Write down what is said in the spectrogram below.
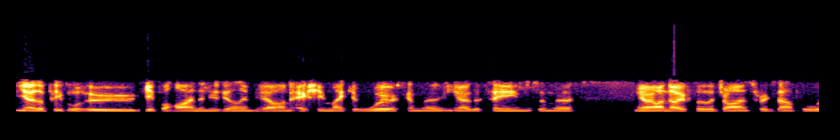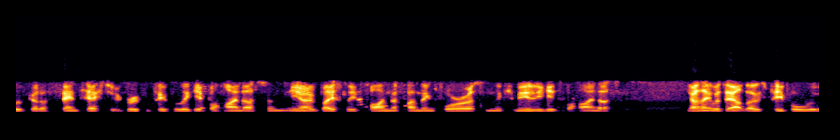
you know, the people who get behind the New Zealand NBL and actually make it work and the, you know, the teams and the, you know, I know for the Giants, for example, we've got a fantastic group of people that get behind us and, you know, basically find the funding for us and the community gets behind us. You know, I think without those people,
